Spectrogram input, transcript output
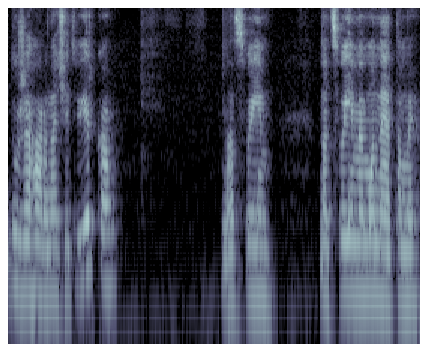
Дуже гарна четвірка над, своїм, над своїми монетами.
